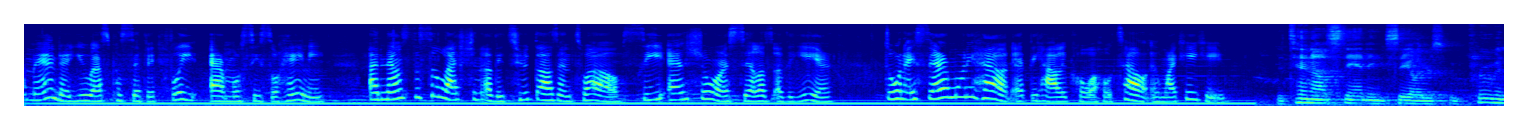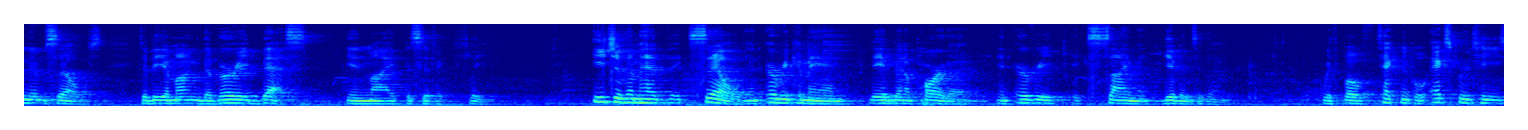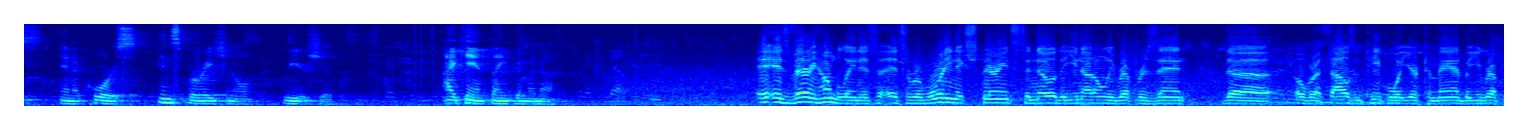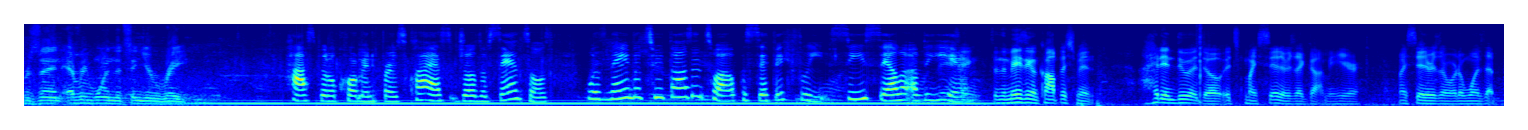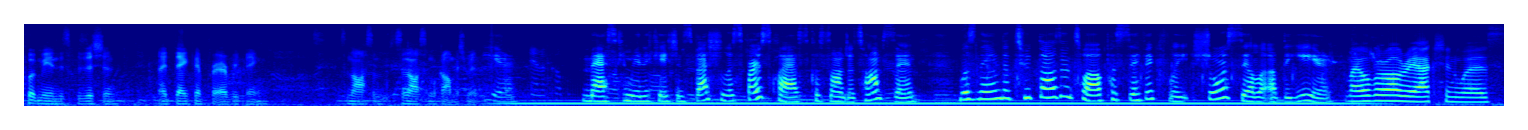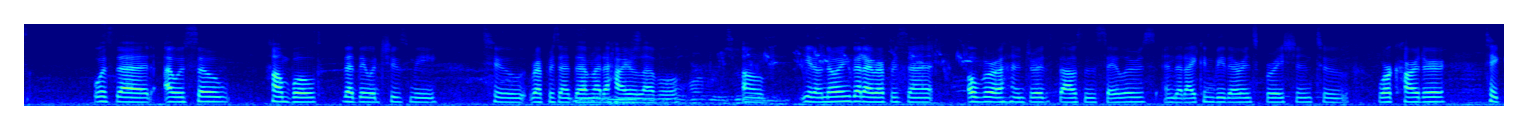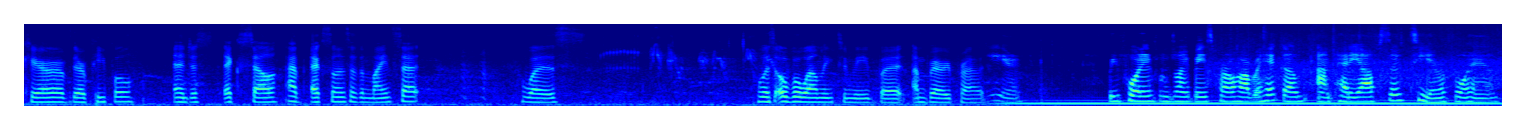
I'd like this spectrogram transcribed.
Commander, U.S. Pacific Fleet, Admiral Cecil Haney, announced the selection of the 2012 Sea and Shore Sailors of the Year during a ceremony held at the Hale Koa Hotel in Waikiki. The 10 outstanding sailors who've proven themselves to be among the very best in my Pacific Fleet. Each of them have excelled in every command they have been a part of and every assignment given to them, with both technical expertise and, of course, inspirational leadership. I can't thank them enough. It's very humbling. It's a, it's a rewarding experience to know that you not only represent the over a thousand people at your command, but you represent everyone that's in your rate. Hospital Corpsman First Class Joseph Santos was named the 2012 Pacific Fleet Sea Sailor of the Year. Amazing. It's an amazing accomplishment. I didn't do it though. It's my sailors that got me here. My sailors are the ones that put me in this position. I thank them for everything. It's an awesome, it's an awesome accomplishment. Year. Mass Communication Specialist First Class Cassandra Thompson was named the 2012 Pacific Fleet Shore Sailor of the Year. My overall reaction was was that I was so humbled that they would choose me to represent them at a higher level. Um, you know, knowing that I represent over 100,000 sailors and that I can be their inspiration to work harder, take care of their people, and just excel, have excellence as a mindset was was overwhelming to me, but I'm very proud. Year. Reporting from Joint Base Pearl Harbor Hickam, I'm Petty Officer Tierra Forehand.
